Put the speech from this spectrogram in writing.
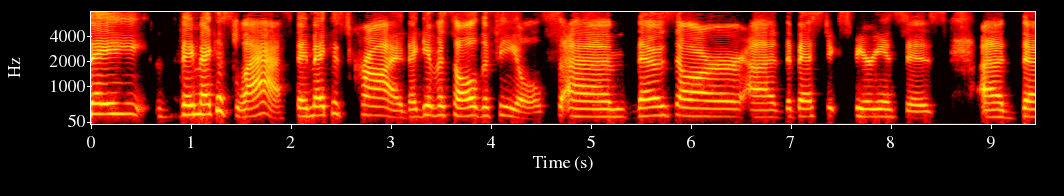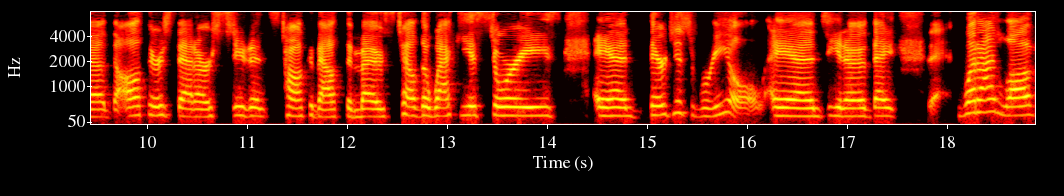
They they make us laugh. They make us cry. They give us all the feels. Um, those are uh, the best experiences. Uh, the the authors that our students talk about the most tell the wackiest stories and they're just real. And you know they what i love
